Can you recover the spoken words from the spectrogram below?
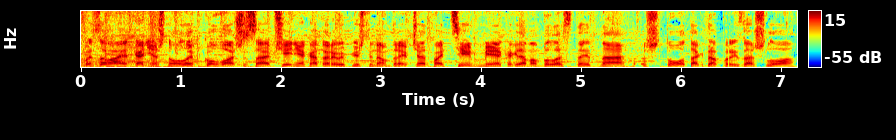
Вызывает, конечно, улыбку ваши сообщения, которые вы пишете нам в драйв-чат по теме, когда вам было стыдно, что тогда произошло.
